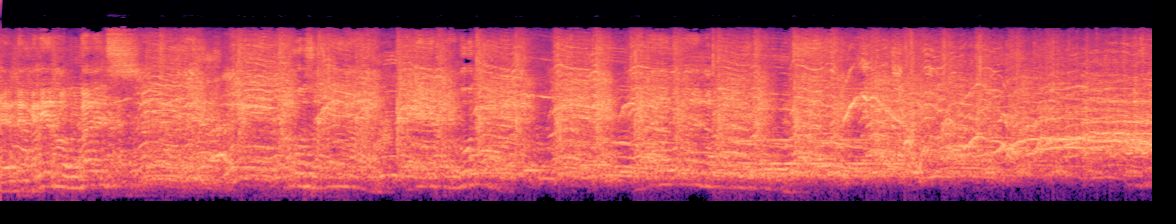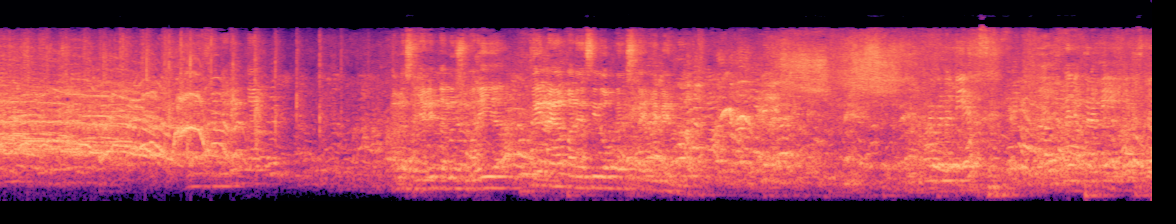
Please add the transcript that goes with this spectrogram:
de definir los lugares. Vamos a hacer una pequeña pregunta a cada una de las participantes. A la señorita, a la señorita Luz María, ¿qué le ha parecido este evento? Muy buenos días. Bueno, para mí esto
